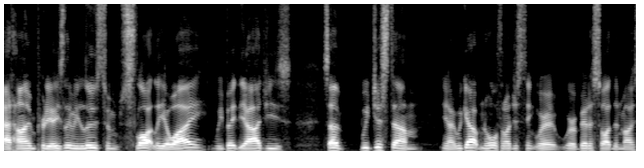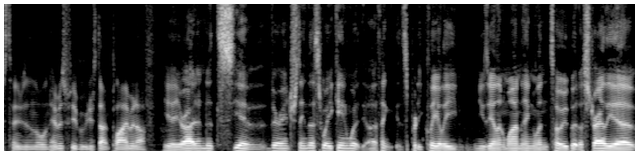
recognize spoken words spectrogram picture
at home pretty easily. We lose them slightly away. We beat the Argies, so we just um. You know, we go up north, and I just think we're we're a better side than most teams in the northern hemisphere, but we just don't play them enough. Yeah, you're right, and it's yeah very interesting this weekend. I think it's pretty clearly New Zealand one, England two, but Australia,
